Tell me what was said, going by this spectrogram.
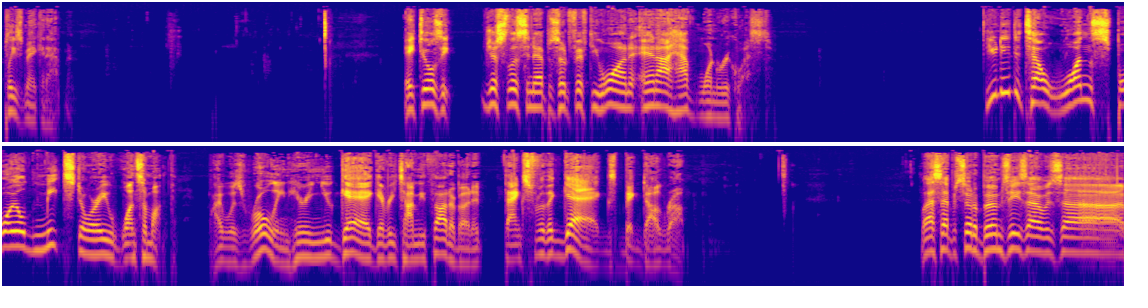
Please make it happen. Hey, Toolsy, just listen to episode 51, and I have one request. You need to tell one spoiled meat story once a month. I was rolling hearing you gag every time you thought about it. Thanks for the gags, Big Dog Rob. Last episode of Boomsies, I was uh,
